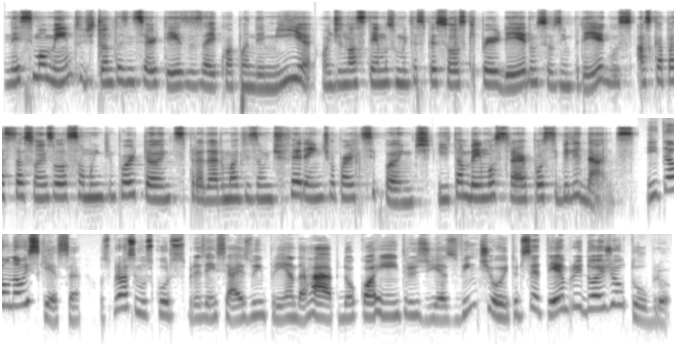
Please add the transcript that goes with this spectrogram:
Nesse momento de tantas incertezas aí com a pandemia, onde nós temos muitas pessoas que perderam seus empregos, as capacitações elas são muito importantes para dar uma visão diferente ao participante e também mostrar possibilidades. Então não esqueça, os próximos cursos presenciais do Empreenda Rápido ocorrem entre os dias 28 de setembro e 2 de outubro.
